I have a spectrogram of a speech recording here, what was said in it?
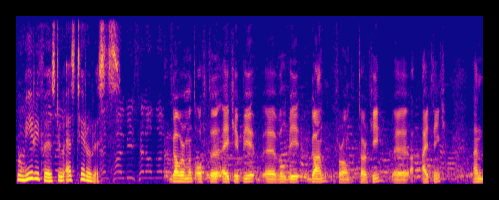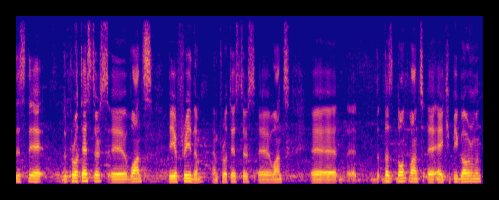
whom he refers to as terrorists. Government of the AKP uh, will be gone from Turkey, uh, I think, and this the the protesters uh, wants their freedom, and protesters uh, want uh, does, don't want uh, AKP government.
